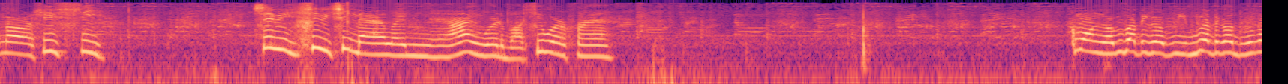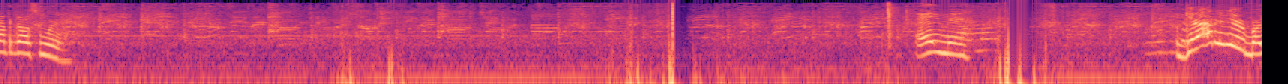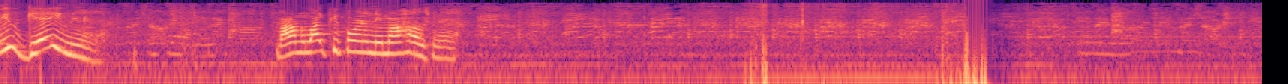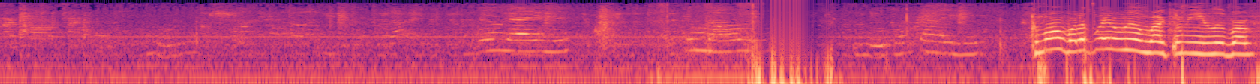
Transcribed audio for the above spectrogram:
No, she she she be she be she mad lately, man. I ain't worried about it. She were a friend. Come on, yo, we about to go. We, we about to go. We about to go somewhere. Hey, man. Get out of here, bro. You gay, man. I don't like people running in my house, man. Come on, bro. Let's wait on him. Like, I mean, little bro.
